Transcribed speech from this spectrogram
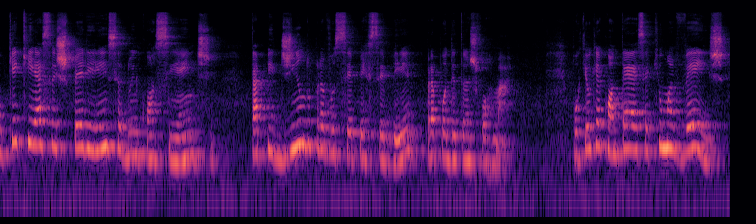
O que que essa experiência do inconsciente está pedindo para você perceber para poder transformar? Porque o que acontece é que uma vez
